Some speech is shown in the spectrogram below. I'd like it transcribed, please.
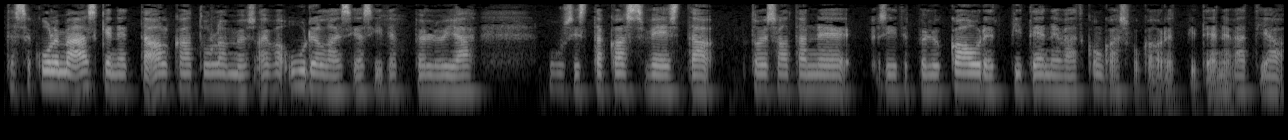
Tässä kuulimme äsken, että alkaa tulla myös aivan uudenlaisia siitepölyjä uusista kasveista toisaalta ne siitepölykaudet pitenevät, kun kasvukaudet pitenevät ja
